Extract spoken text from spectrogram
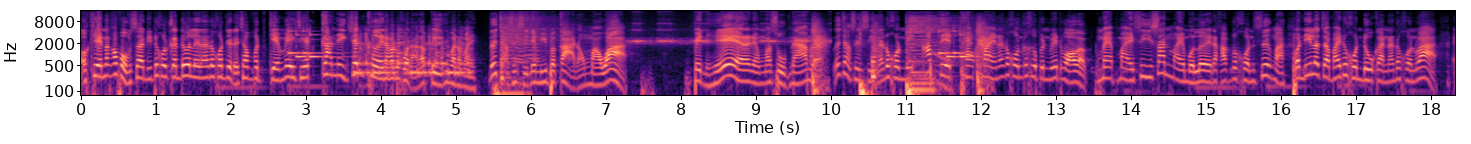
โอเคนะครับผมสวัสดีทุกคนกันด้วยเลยนะทุกคนอยู่ในช่องบนเกมเมกเชสกันอีกเช่นเคยนะครับทุกคนอะแล้วปีนขึ้นมาทำไมเนื่องจากสิ่งนี่ยมีประกาศออกมาว่า เป็นเฮอะไรเนี่ยมาสูบน้ำเหรอเนื่องจากสิ่งสีนะทุกคนมีอัปเดตแพทใหม่นะทุกคนก็คือเป็นเวทวอลแบบแมปใหม่ซีซั่นใหม่หมดเลยนะครับทุกคนซึ่งมา วันนี้เราจะให้ทุกคนดูกันนะทุกคนว่าไอ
